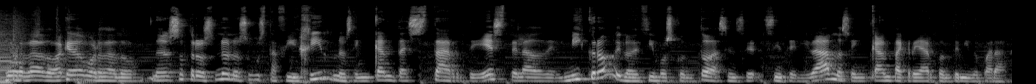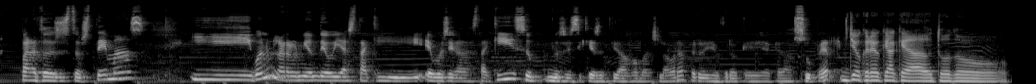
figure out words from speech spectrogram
Bordado, ha quedado bordado. A nosotros no nos gusta fingir, nos encanta estar de este lado del micro y lo decimos con toda sinceridad, nos encanta crear contenido para, para todos estos temas y bueno, la reunión de hoy hasta aquí, hemos llegado hasta aquí. No sé si quieres decir algo más, Laura, pero yo creo que ha quedado súper. Yo creo que ha quedado todo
